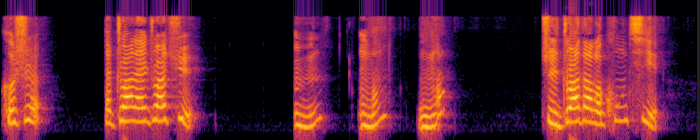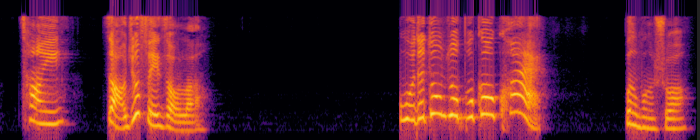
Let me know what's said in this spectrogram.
可是他抓来抓去，嗯嗯。嗯，只抓到了空气，苍蝇早就飞走了。我的动作不够快，蹦蹦说。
